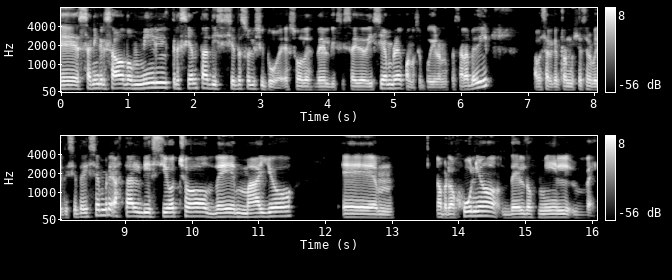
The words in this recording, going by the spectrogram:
eh, se han ingresado 2.317 solicitudes, eso desde el 16 de diciembre, cuando se pudieron empezar a pedir, a pesar que entró en vigencia el 27 de diciembre, hasta el 18 de mayo, em, no, perdón, junio del 2020,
